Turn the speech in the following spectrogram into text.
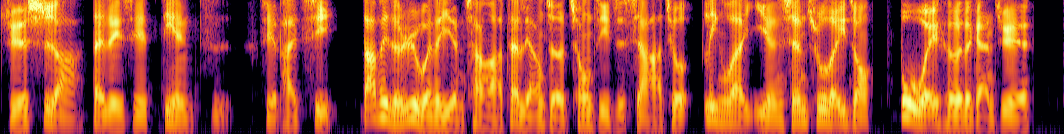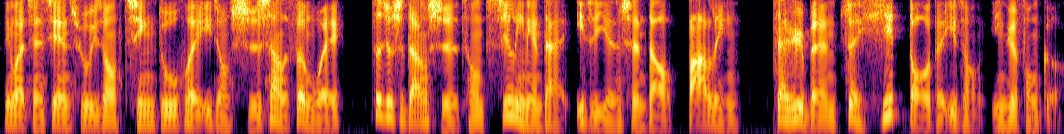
爵士啊，带着一些电子节拍器，搭配着日文的演唱啊，在两者冲击之下，就另外衍生出了一种不违和的感觉，另外呈现出一种轻都会、一种时尚的氛围。这就是当时从七零年代一直延伸到八零，在日本最 hit 的一种音乐风格。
